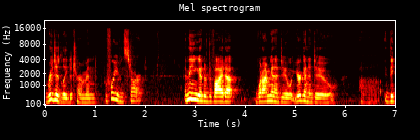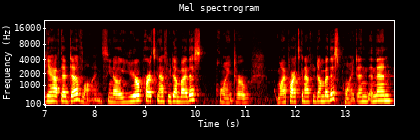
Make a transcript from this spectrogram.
rigidly determined before you even start. And then you got to divide up what I'm going to do, what you're going to do. Uh, you have to have deadlines. You know, your part's to have to be done by this point, or my part's to have to be done by this point. And and then,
